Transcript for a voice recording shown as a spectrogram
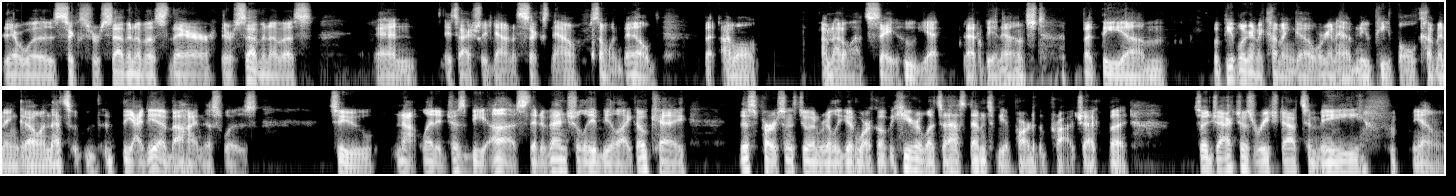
there was six or seven of us there. There's seven of us, and it's actually down to six now. Someone bailed, but I won't. I'm not allowed to say who yet. That'll be announced. But the um, but people are going to come and go. We're going to have new people come in and go, and that's the idea behind this was to not let it just be us. That eventually be like, okay, this person's doing really good work over here. Let's ask them to be a part of the project. But so Jack just reached out to me, you know,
